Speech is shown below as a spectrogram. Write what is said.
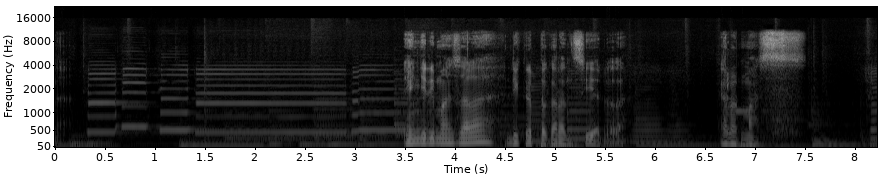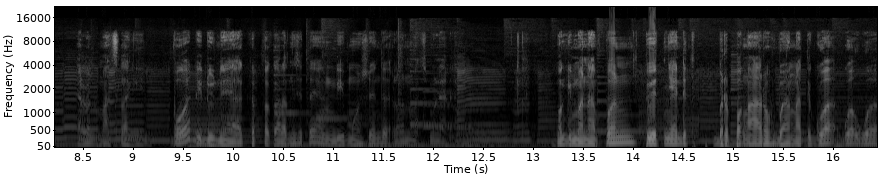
Nah. Yang jadi masalah di cryptocurrency adalah Elon Musk. Elon Musk lagi. Pokoknya di dunia cryptocurrency itu yang dimusuhin tuh Elon Musk sebenarnya. Mau gimana pun tweetnya dia tuh berpengaruh banget. Gua gua gua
